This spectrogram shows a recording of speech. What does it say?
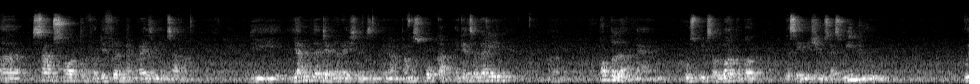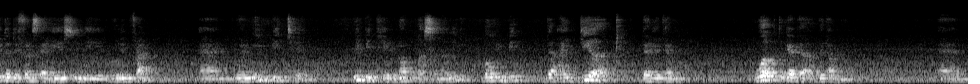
uh, some sort of a different uprising in Sabah. The younger generations in Penampang spoke up against a very popular man who speaks a lot about the same issues as we do, with the difference that he is in the ruling front. And when we beat him, we beat him not personally, but we beat the idea that you can work together with UMNO. And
